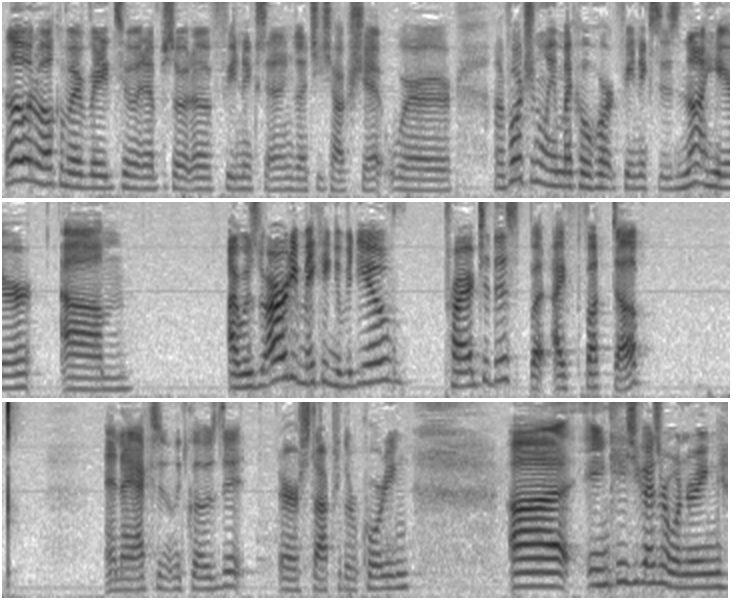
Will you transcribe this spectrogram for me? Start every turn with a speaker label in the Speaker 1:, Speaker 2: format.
Speaker 1: Hello and welcome everybody to an episode of Phenix and Glytchy Talk Shit, where unfortunately my cohort Phenix is not here. Um, I was already making a video prior to this, but I fucked up, and I accidentally closed it, or stopped the recording. Uh, in case you guys are wondering,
